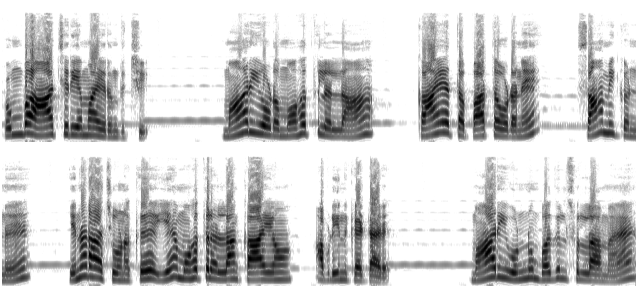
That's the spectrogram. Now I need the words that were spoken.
ரொம்ப ஆச்சரியமா இருந்துச்சு. மாரியோட முகத்துலெல்லாம் காயத்தை பார்த்த உடனே சாமி கண்ணு என்னடாச்சு உனக்கு? ஏன் முகத்துலெல்லாம் காயம்? அப்படின்னு கேட்டாரு. மாறி ஒன்றும் பதில் சொல்லாம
